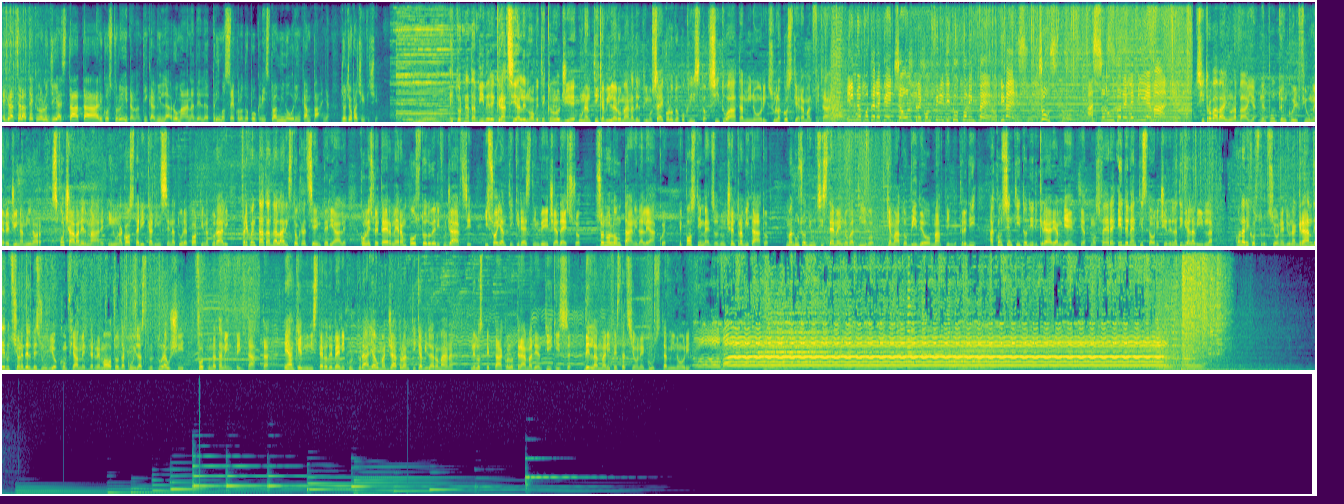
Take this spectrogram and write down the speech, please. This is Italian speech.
E grazie alla tecnologia è stata ricostruita un'antica villa romana del I secolo d.C. a Minori in Campania. Giorgio Pacifici è tornata a vivere grazie alle nuove tecnologie, un'antica villa romana del I secolo d.C. situata a Minori sulla costiera malfitana. Il mio potere echeggia oltre i confini di tutto l'impero, diverso, giusto, assoluto nelle mie mani. Si trovava in una baia nel punto in cui il fiume Regina Minor sfociava nel mare, in una costa ricca di insenature e porti naturali, frequentata dall'aristocrazia imperiale. Con le sue terme era un posto dove rifugiarsi. I suoi antichi resti invece adesso sono lontani dalle acque e posti in mezzo ad un centro abitato, ma l'uso di un sistema innovativo chiamato Video Mapping 3D ha consentito di ricreare ambienti, atmosfere ed eventi storici relativi alla villa, con la ricostruzione di una grande eruzione del Vesuvio con fiamme e terremoto da cui la struttura uscì fortunatamente intatta. E anche il Ministero dei Beni Culturali ha omaggiato l'antica villa romana nello spettacolo Drama de Antichis della manifestazione Gusta Minori.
